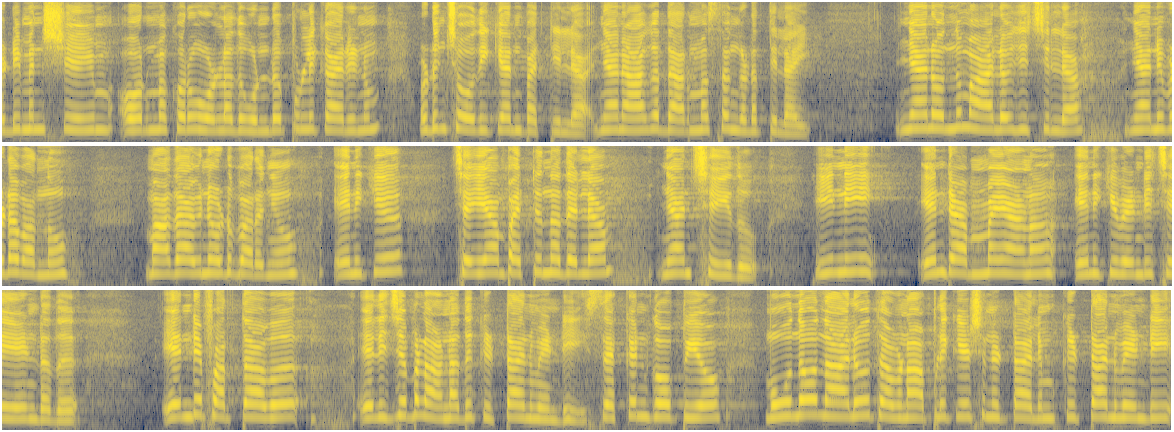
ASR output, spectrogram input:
ഡിമെൻഷ്യയും ഓർമ്മക്കുറവും ഉള്ളതുകൊണ്ട് പുള്ളിക്കാരനും ഒടും ചോദിക്കാൻ പറ്റില്ല. ഞാൻ ആകെ ധർമ്മസങ്കടത്തിലായി. ഞാനൊന്നും ആലോചിച്ചില്ല. ഞാനിവിടെ വന്നു. മാതാവിനോട് പറഞ്ഞു എനിക്ക് ചെയ്യാൻ പറ്റുന്നതെല്ലാം ഞാൻ ചെയ്തു. ഇനി എന്റെ അമ്മയാണ് എനിക്ക് വേണ്ടി ചെയ്യേണ്ടത്. എന്റെ ഭർത്താവ് എലിജിബിളാണ് അത് കിട്ടാൻ വേണ്ടി. സെക്കൻഡ് കോപ്പിയോ മൂന്നോ നാലോ തവണ ആപ്ലിക്കേഷൻ ഇട്ടാലും കിട്ടാൻ വേണ്ടി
